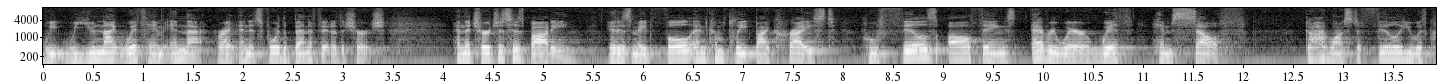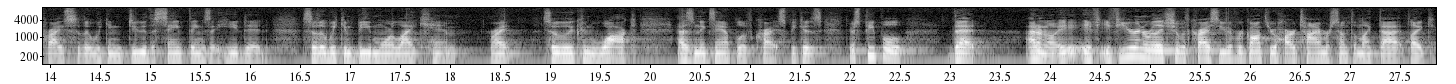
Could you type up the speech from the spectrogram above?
we, we unite with him in that, right? And it's for the benefit of the church. And the church is his body. It is made full and complete by Christ, who fills all things everywhere with himself. God wants to fill you with Christ so that we can do the same things that he did, so that we can be more like him, right? So that we can walk as an example of Christ because there's people that, I don't know, if, if you're in a relationship with Christ, you've ever gone through a hard time or something like that, like,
